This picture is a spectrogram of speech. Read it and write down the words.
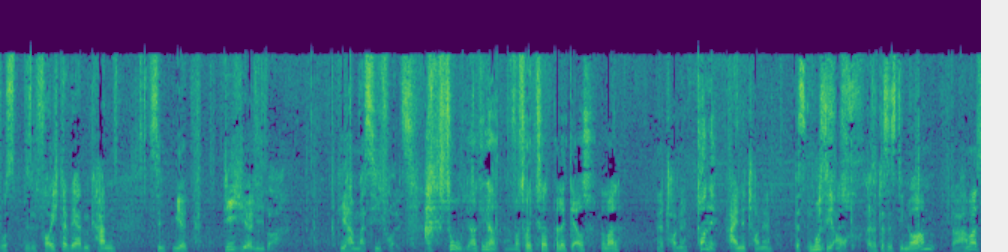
wo es ein bisschen feuchter werden kann, sind mir die hier lieber. Die haben Massivholz. Ach so, ja genau. Was hält so eine Palette aus, normal? Eine Tonne. Tonne. Eine Tonne. Das muss sie auch. Also das ist die Norm. Da haben wir es.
